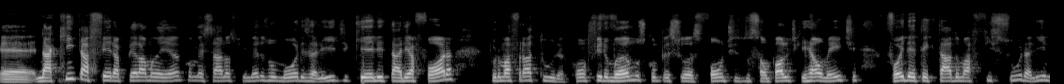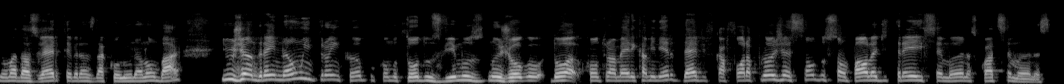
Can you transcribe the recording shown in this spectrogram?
É, na quinta-feira pela manhã começaram os primeiros rumores ali de que ele estaria fora por uma fratura. Confirmamos com pessoas fontes do São Paulo de que realmente foi detectada uma fissura ali numa das vértebras da coluna lombar e o Jandrei não entrou em campo, como todos vimos no jogo do, contra o América Mineiro, deve ficar fora. A projeção do São Paulo é de três semanas, quatro semanas.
